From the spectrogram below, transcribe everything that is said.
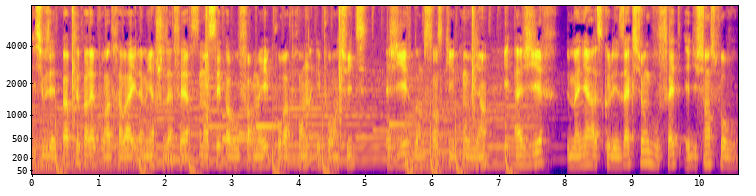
Et si vous n'êtes pas préparé pour un travail, la meilleure chose à faire, c'est commencer par vous former pour apprendre et pour ensuite agir dans le sens qui convient et agir de manière à ce que les actions que vous faites aient du sens pour vous.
